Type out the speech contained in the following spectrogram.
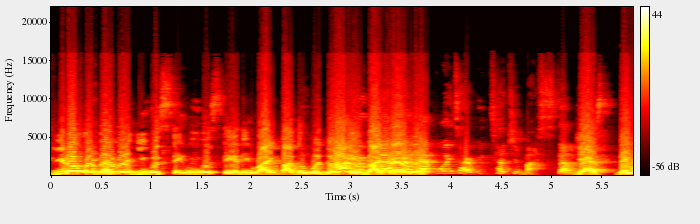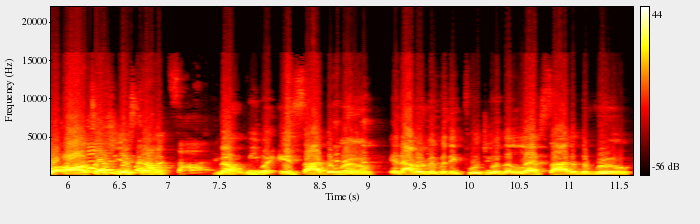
You don't remember? You was sta- we were standing right by the window I in my grandma. that boy Tyreek touching my stomach. Yes, they were all touching your stomach. Outside. No, we were inside the room, and I remember they pulled you on the left side of the room,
